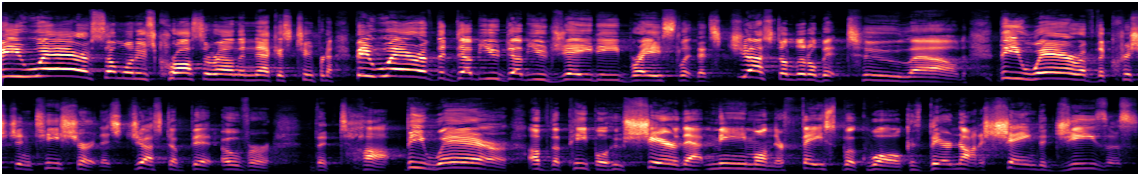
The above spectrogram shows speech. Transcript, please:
Beware of someone whose cross around the neck is too pronounced. Beware of the WWJD bracelet that's just a little bit too loud. Beware of the Christian t shirt that's just a bit over the top. Beware of the people who share that meme on their Facebook wall because they're not ashamed of Jesus.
